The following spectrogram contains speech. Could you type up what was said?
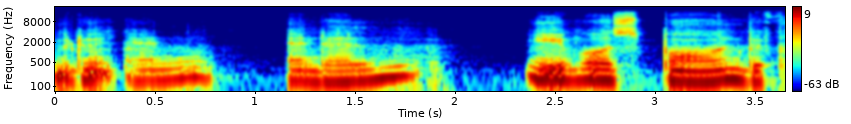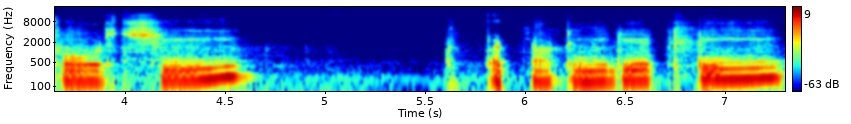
Between N and L, A was born before G, but not immediately.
